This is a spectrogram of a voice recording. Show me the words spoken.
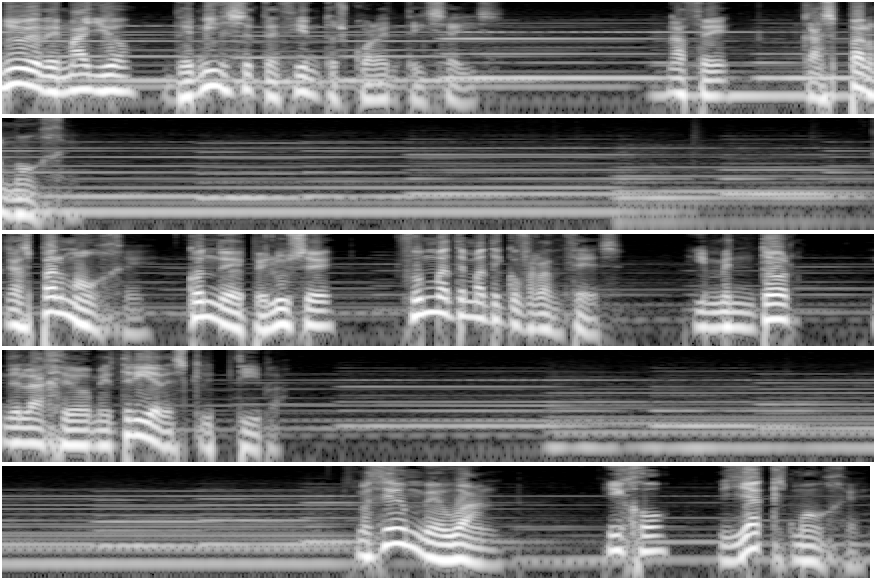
...9 de mayo de 1746. Nace Gaspar Monge. Gaspar Monge, conde de Peluse, fue un matemático francés, inventor de la geometría descriptiva. Nació en Meuan, hijo de Jacques Monge,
